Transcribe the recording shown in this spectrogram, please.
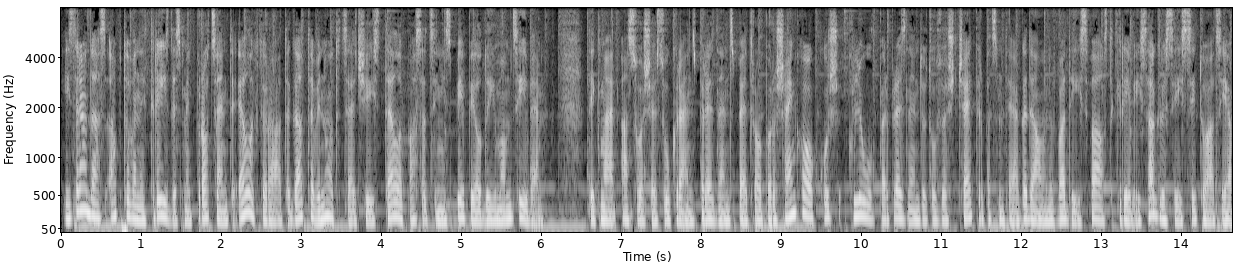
Izrādās, aptuveni 30% elektorāta gatavi noticēt šīs telepasaciņas piepildījumam dzīvēm. Tikmēr esošais Ukrainas prezidents Petro Porošenko, kurš kļuva par prezidentu 2014. gadā un vadījis valsti Krievijas agresijas situācijā,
